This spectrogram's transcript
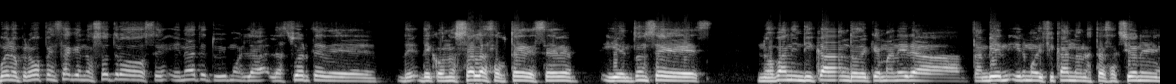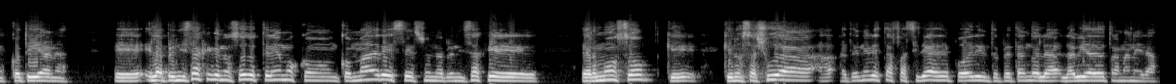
Bueno, pero vos pensás que nosotros en ATE tuvimos la, suerte de, conocerlas a ustedes, Eve, y entonces nos van indicando de qué manera también ir modificando nuestras acciones cotidianas. Eh, el aprendizaje que nosotros tenemos con, madres es un aprendizaje hermoso que, nos ayuda a, tener estas facilidades de poder ir interpretando la, la, vida de otra manera.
